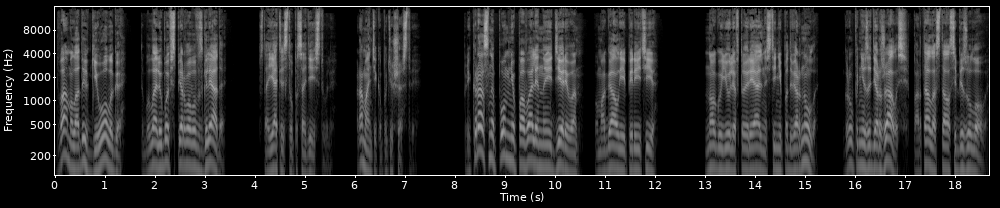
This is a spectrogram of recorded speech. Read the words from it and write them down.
Два молодых геолога, это была любовь с первого взгляда. Обстоятельства посодействовали. Романтика путешествия. Прекрасно помню поваленное дерево, помогал ей перейти. Ногу Юля в той реальности не подвернула. Группа не задержалась, портал остался без улова.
